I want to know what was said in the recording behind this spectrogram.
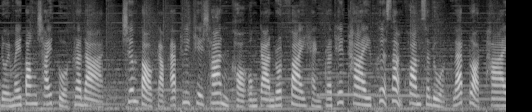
โดยไม่ต้องใช้ตั๋วกระดาษ เชื่อมต่อกับแอปพลิเคชันขององค์การรถไฟแห่งประเทศไทย เพื่อสร้างความสะดวกและปลอดภัย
